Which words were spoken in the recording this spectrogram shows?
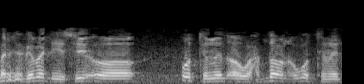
marka gabadhiisii oo u timid oo wax doon ugu timid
